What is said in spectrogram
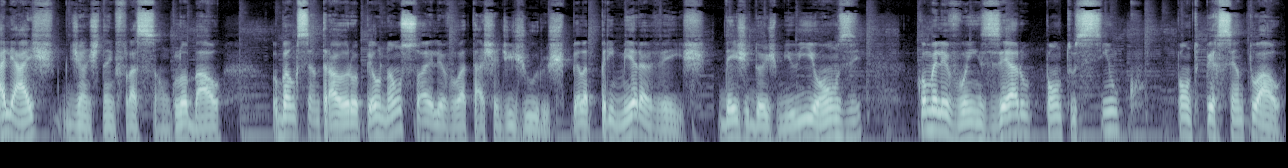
Aliás, diante da inflação global, o Banco Central Europeu não só elevou a taxa de juros pela primeira vez desde 2011, como elevou em 0,5 ponto percentual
